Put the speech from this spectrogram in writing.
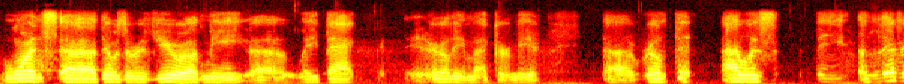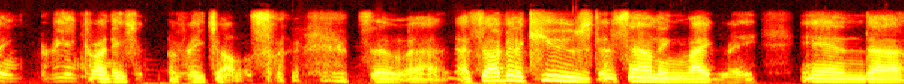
once uh, there was a reviewer of me uh, way back early in my career, uh, wrote that I was the living reincarnation of Ray Charles. so, uh, so I've been accused of sounding like Ray, and uh,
